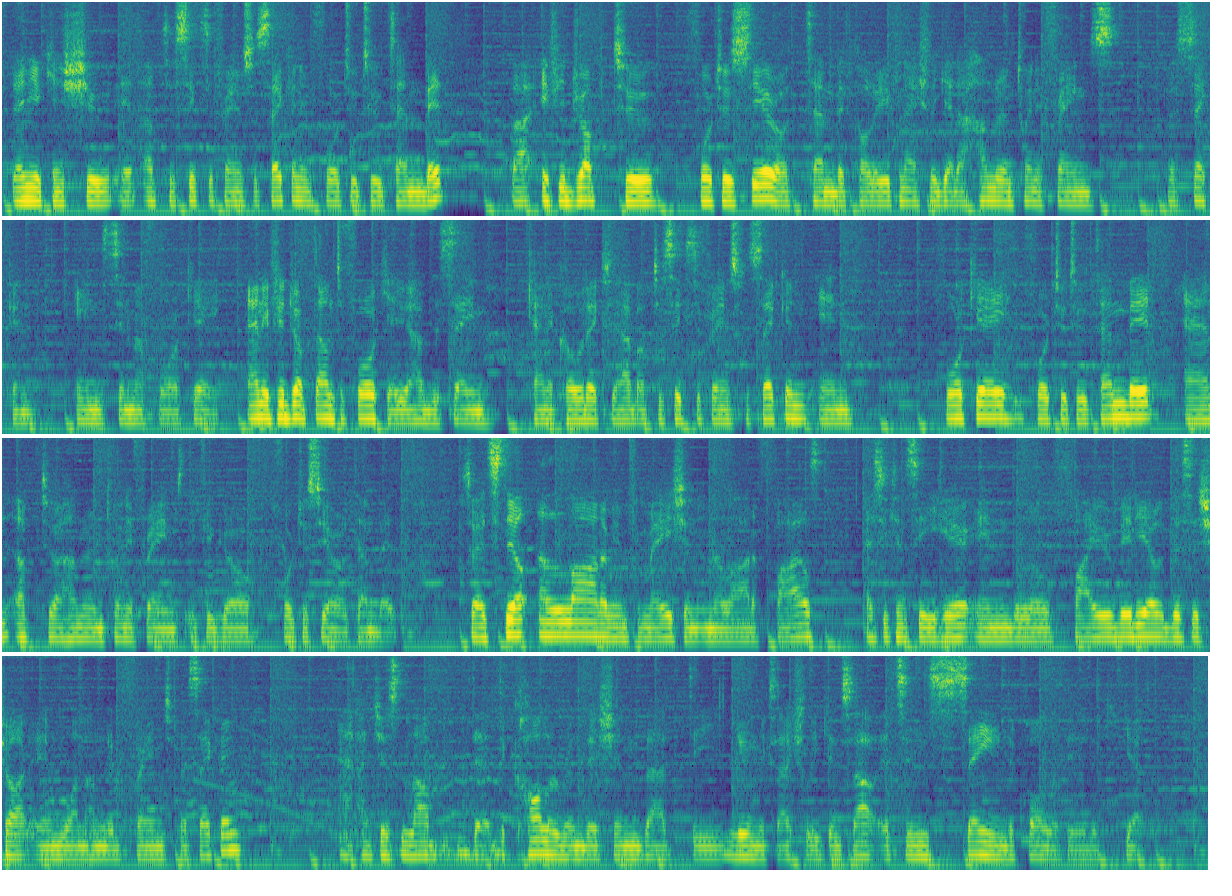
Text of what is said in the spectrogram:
then you can shoot it up to 60 frames per second in 422 10-bit. But if you drop to 420 10-bit color, you can actually get 120 frames per second in Cinema 4K. And if you drop down to 4K, you have the same kind of codecs. You have up to 60 frames per second in 4K, 422 10-bit, and up to 120 frames if you go 420 10-bit. So it's still a lot of information and a lot of files. As you can see here in the little fire video, this is shot in 100 frames per second. And I just love the, the color rendition that the Lumix actually gives out. It's insane the quality that you get.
